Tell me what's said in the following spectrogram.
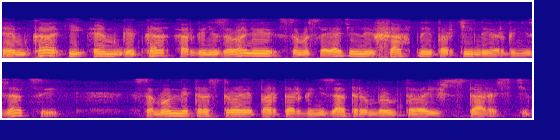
МК и МГК организовали самостоятельные шахтные партийные организации. В самом метрострое парторганизатором был товарищ Старостин,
